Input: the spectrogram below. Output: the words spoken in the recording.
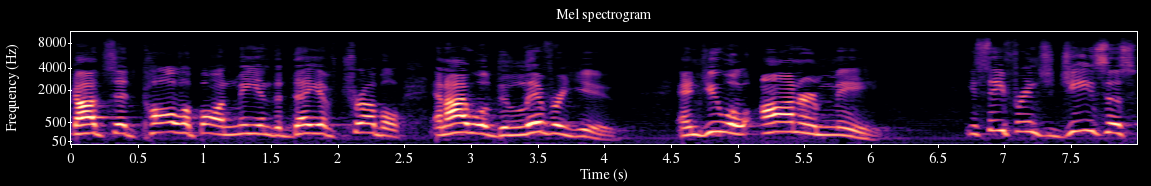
God said, Call upon me in the day of trouble, and I will deliver you, and you will honor me. You see, friends, Jesus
